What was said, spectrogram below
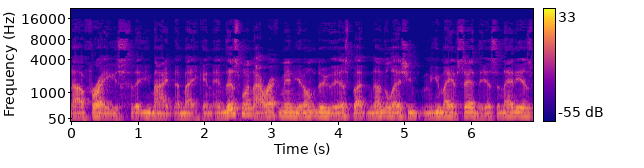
uh, phrase that you might uh, make? And, and this one, I recommend you don't do this, but nonetheless, you, you may have said this, and that is,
